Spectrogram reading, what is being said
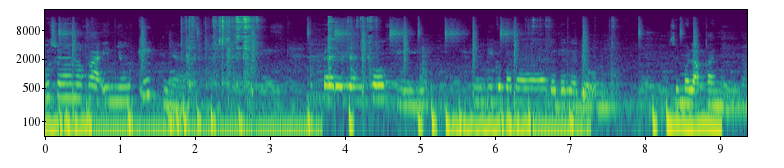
tapos siya na nakain yung cake niya. Pero yung coffee, hindi ko pa nadadala doon. Simula kanina.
